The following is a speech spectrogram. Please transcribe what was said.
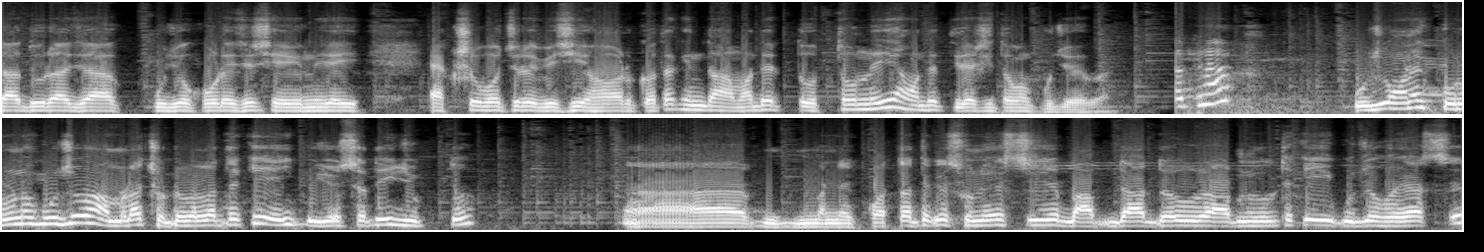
দাদুরা যা পুজো করেছে সেই অনুযায়ী একশো বছরের বেশি হওয়ার কথা কিন্তু আমাদের তথ্য অনুযায়ী আমাদের তিরাশিতম পুজো এবার। পুজো অনেক পুরনো পুজো আমরা ছোটবেলা থেকে এই পুজোর সাথেই যুক্ত। মানে কথা থেকে শুনে এসেছি যে বাপ দাদুর আমল থেকে এই পুজো হয়ে আসছে।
